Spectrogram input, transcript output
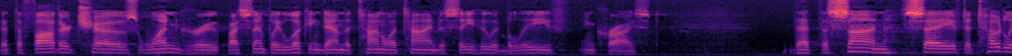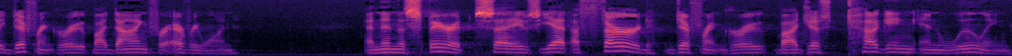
that the Father chose one group by simply looking down the tunnel of time to see who would believe in Christ. That the Son saved a totally different group by dying for everyone. And then the Spirit saves yet a third different group by just tugging and wooing.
